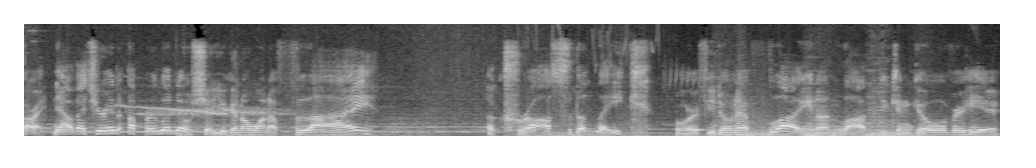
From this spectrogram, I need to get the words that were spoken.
Alright, now that you're in Upper La Noscea, you're going to want to fly across the lake or if you don't have flying unlocked, you can go over here.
